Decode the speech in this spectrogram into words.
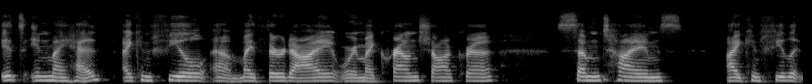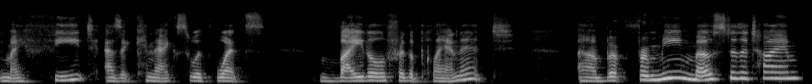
it's in my head. I can feel uh, my third eye or in my crown chakra. Sometimes I can feel it in my feet as it connects with what's vital for the planet. Uh, but for me, most of the time,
